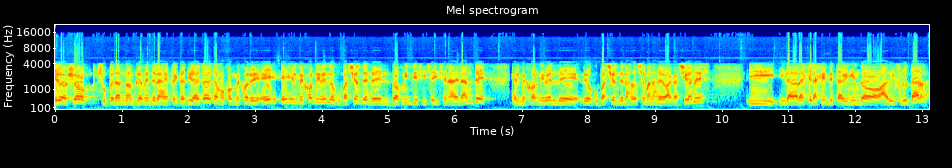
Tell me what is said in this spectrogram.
creo yo superando ampliamente las expectativas de todos, estamos con mejores, es, es el mejor nivel de ocupación desde el 2016 en adelante, el mejor nivel de, de ocupación de las dos semanas de vacaciones y, y la verdad es que la gente está viniendo a disfrutar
